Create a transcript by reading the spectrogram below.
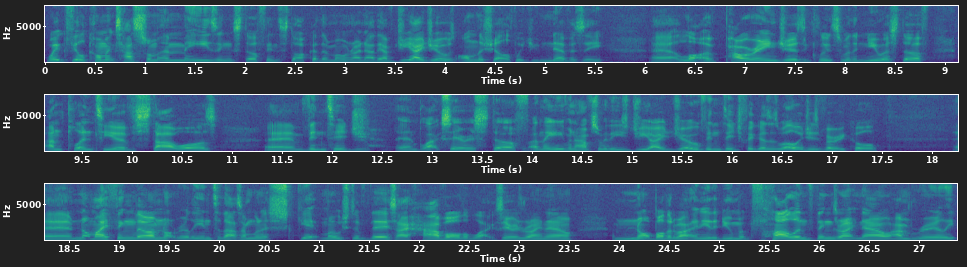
Wakefield Comics has some amazing stuff in stock at the moment right now. They have G.I. Joes on the shelf, which you never see. Uh, a lot of Power Rangers, including some of the newer stuff, and plenty of Star Wars um, vintage and Black Series stuff. And they even have some of these G.I. Joe vintage figures as well, which is very cool. Uh, not my thing though, I'm not really into that, so I'm going to skip most of this. I have all the Black Series right now. I'm not bothered about any of the new McFarlane things right now. I'm really,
